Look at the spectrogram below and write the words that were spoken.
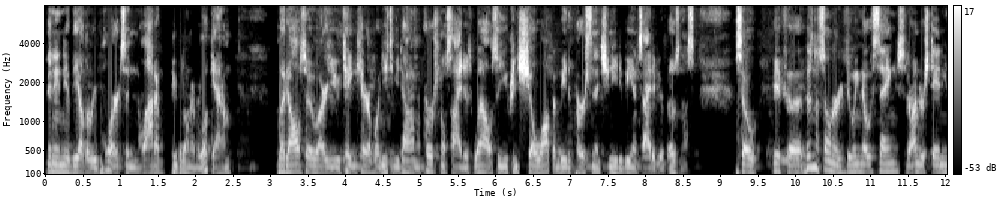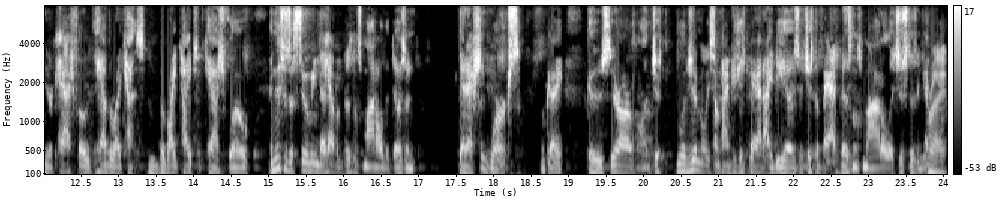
than any of the other reports. And a lot of people don't ever look at them. But also, are you taking care of what needs to be done on the personal side as well? So you can show up and be the person that you need to be inside of your business. So if a business owner is doing those things, they're understanding their cash flow, they have the right the right types of cash flow, and this is assuming they have a business model that doesn't that actually works. Okay, because there are just legitimately sometimes it's just bad ideas. It's just a bad business model. It just doesn't get Right.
